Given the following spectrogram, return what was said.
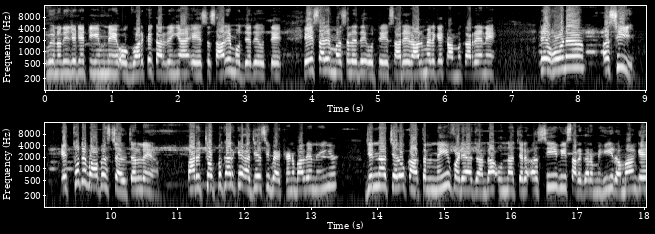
ਵੀ ਉਹਨਾਂ ਦੀ ਜਿਹੜੀਆਂ ਟੀਮ ਨੇ ਉਹ ਵਰਕ ਕਰ ਰਹੀਆਂ, ਇਸ ਸਾਰੇ ਮੁੱਦੇ ਦੇ ਉੱਤੇ, ਇਹ ਸਾਰੇ ਮਸਲੇ ਦੇ ਉੱਤੇ ਸਾਰੇ ਰਲ ਮਿਲ ਕੇ ਕੰਮ ਕਰ ਰਹੇ ਨੇ। ਤੇ ਹੁਣ ਅਸੀਂ ਇੱਥੋਂ ਤੇ ਵਾਪਸ ਚੱਲ ਚੱਲੇ ਆ ਪਰ ਚੁੱਪ ਕਰਕੇ ਅਜੇ ਅਸੀਂ ਬੈਠਣ ਵਾਲੇ ਨਹੀਂ ਆ ਜਿੰਨਾ ਚਿਰ ਉਹ ਕਾਤਲ ਨਹੀਂ ਫੜਿਆ ਜਾਂਦਾ, ਉਨਾ ਚਿਰ ਅਸੀਂ ਵੀ ਸਰਗਰਮ ਹੀ ਰਵਾਂਗੇ।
